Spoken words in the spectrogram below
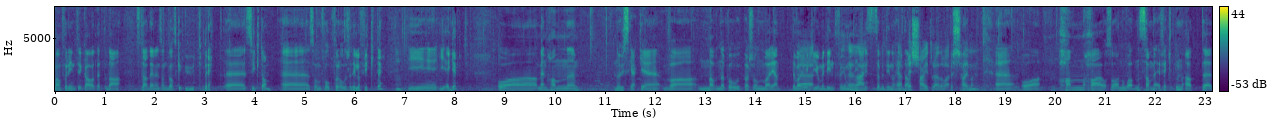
man får inntrykk av at dette da stadig er en sånn ganske utbredt eh, sykdom eh, som folk forholder seg til og frykter mm. i, i, Egypt. Og, men han Nå husker jeg ikke hva navnet på hovedpersonen var igjen. Det var jo Eh, ikke Jomedin, for Jomedin nei. viste seg å bety noe helt annet. Beshai, tror jeg det var. Shaiva. Eh, og han har også noe av den samme effekten. At eh,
